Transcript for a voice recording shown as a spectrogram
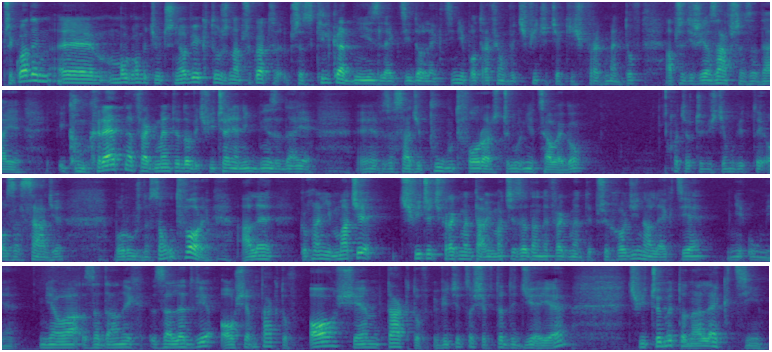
Przykładem e, mogą być uczniowie, którzy na przykład przez kilka dni z lekcji do lekcji nie potrafią wyćwiczyć jakichś fragmentów, a przecież ja zawsze zadaję konkretne fragmenty do wyćwiczenia, nigdy nie zadaję e, w zasadzie pół utwora, szczególnie całego. Choć oczywiście mówię tutaj o zasadzie, bo różne są utwory, ale kochani, macie ćwiczyć fragmentami, macie zadane fragmenty. Przychodzi na lekcję, nie umie. Miała zadanych zaledwie 8 taktów. 8 taktów. Wiecie, co się wtedy dzieje? Ćwiczymy to na lekcji.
